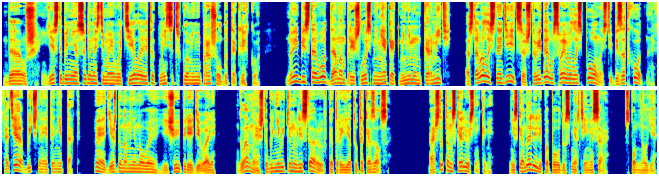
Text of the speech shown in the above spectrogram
Да уж, если бы не особенности моего тела, этот месяц в коме не прошел бы так легко. Ну и без того дамам пришлось меня как минимум кормить. Оставалось надеяться, что еда усваивалась полностью, безотходно, хотя обычно это не так. Ну и одежда на мне новая, еще и переодевали. Главное, чтобы не выкинули старую, в которой я тут оказался. «А что там с колесниками? Не скандалили по поводу смерти эмиссара?» — вспомнил я.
